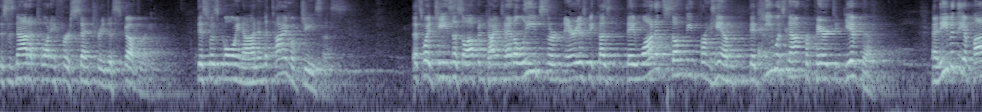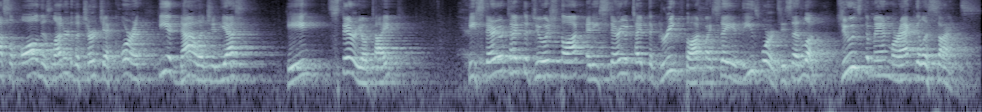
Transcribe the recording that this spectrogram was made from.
This is not a 21st century discovery. This was going on in the time of Jesus. That's why Jesus oftentimes had to leave certain areas because they wanted something from him that he was not prepared to give them. And even the Apostle Paul, in his letter to the church at Corinth, he acknowledged, and yes, he stereotyped. He stereotyped the Jewish thought and he stereotyped the Greek thought by saying these words. He said, Look, Jews demand miraculous signs.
